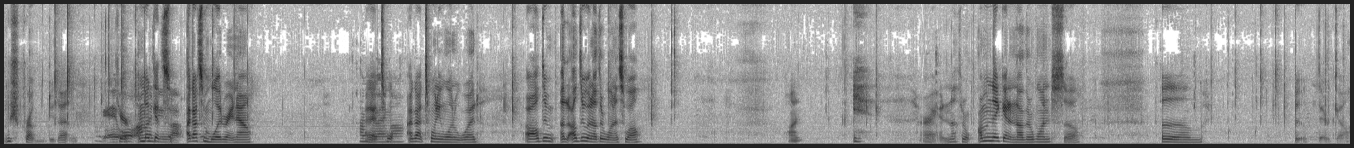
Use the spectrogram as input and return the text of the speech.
We should probably do that. Okay, Here, well, I'm, gonna do get some. I got some wood right now. I'm I got. doing that. I got 21 wood. I'll do. I'll do another one as well. One. Eh. All right, another. I'm making another one. So. Um. Boom. There we go.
